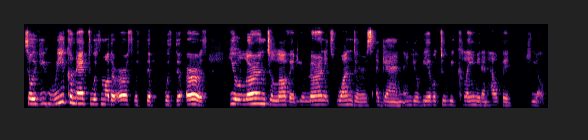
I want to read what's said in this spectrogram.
So if you reconnect with Mother Earth, with the with the earth, you'll learn to love it. You'll learn its wonders again, and you'll be able to reclaim it and help it heal.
